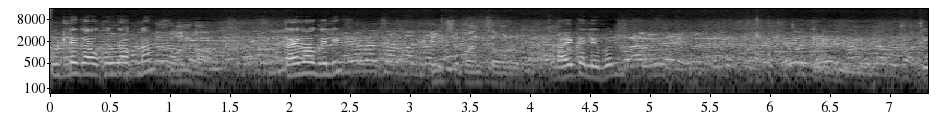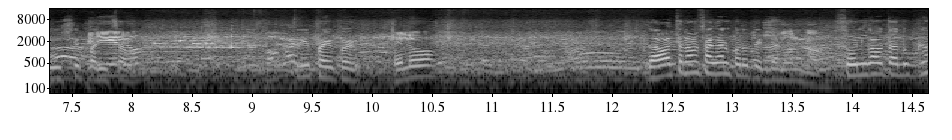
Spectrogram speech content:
कुठले गाव कोणतं आपलं? सोनगाव काय भाव गेली? तीनशे पंचावन्न रुपये. आहे का लेबल? तीनशे पंचावन्न. थ्री फाईव्ह फाईव्ह हॅलो गावाचं नाव सांगा ना परत एकदा. सोनगाव. सोनगाव तालुका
